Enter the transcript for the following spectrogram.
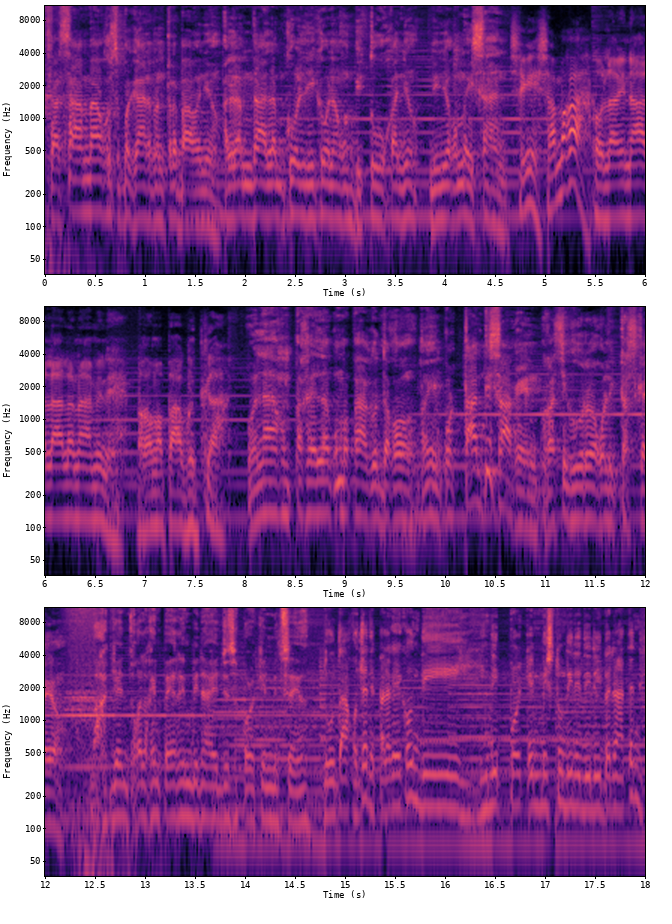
Sasama ako sa pagharap ng trabaho niyo. Alam na alam ko, hindi ko lang kung bitukan niyo. Hindi niyo ako maisahan. Sige, sama ka. Ikaw lang yung naalala namin eh. Baka mapagod ka. Wala akong pakialam kung mapagod ako. Ang importante sa akin, makasiguro ako ligtas kayo. Bakit ganito kalaking pera yung binayad dun sa pork and beans na yun? Duda ako dyan eh. Palagay ko, hindi, hindi pork and beans itong dinideliver natin eh.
